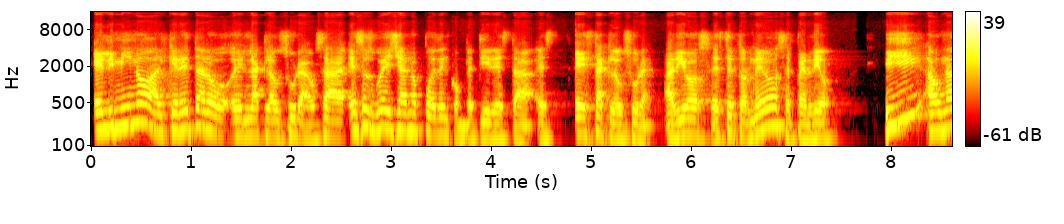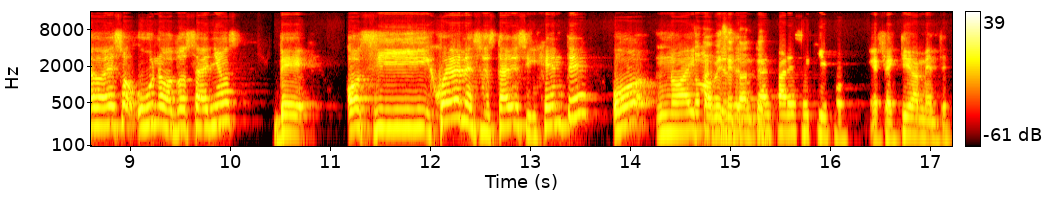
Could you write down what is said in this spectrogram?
elimino al Querétaro en la clausura. O sea, esos güeyes ya no pueden competir esta, es- esta clausura. Adiós, este torneo se perdió. Y aunado a eso, uno o dos años de o si juegan en su estadio sin gente o no hay de local para ese equipo. Efectivamente.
